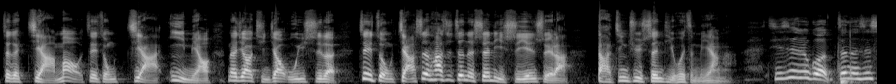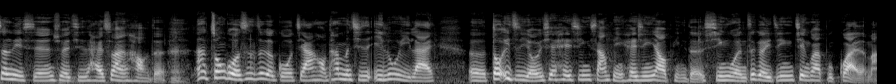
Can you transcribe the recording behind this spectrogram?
这个假冒这种假疫苗，那就要请教吴医师了。这种假设它是真的生理食盐水啦，打进去身体会怎么样啊？其实，如果真的是生理实验水，其实还算好的。那中国是这个国家哈，他们其实一路以来，呃，都一直有一些黑心商品、黑心药品的新闻，这个已经见怪不怪了嘛。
